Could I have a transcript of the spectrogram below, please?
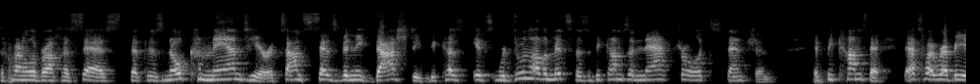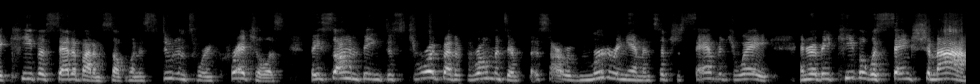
Zichron Levracha says that there's no command here. It sounds says v'nikdashti because it's we're doing all the mitzvahs. It becomes a natural extension. It becomes that. That's why Rabbi Akiva said about himself when his students were incredulous. They saw him being destroyed by the Romans. They started murdering him in such a savage way. And Rabbi Akiva was saying Shema.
